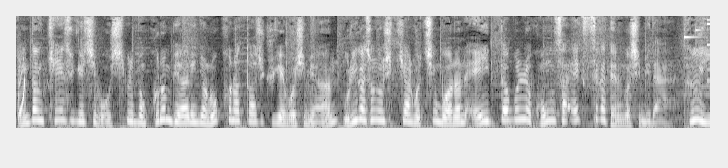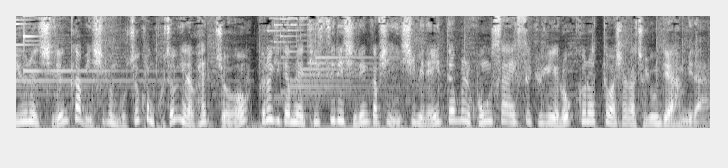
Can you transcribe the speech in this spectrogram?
공단 KS 규격집 51번 구름 베어링용 로크너트 와셔 규격에 보시면 우리가 적용시켜야 할 호칭 번호는 AW04X가 되는 것입니다. 그 이유는 지름값 20은 무조건 고정이라고 했죠. 그렇기 때문에 D3 지름값이 20인 AW04X 규격의 로크너트 와셔가 적용되어야 합니다.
